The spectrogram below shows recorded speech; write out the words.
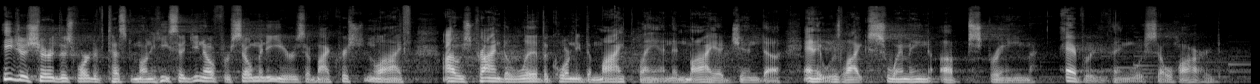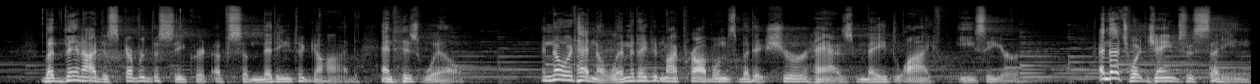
he just shared this word of testimony. He said, You know, for so many years of my Christian life, I was trying to live according to my plan and my agenda, and it was like swimming upstream. Everything was so hard. But then I discovered the secret of submitting to God and His will. And no, it hadn't eliminated my problems, but it sure has made life easier. And that's what James is saying.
